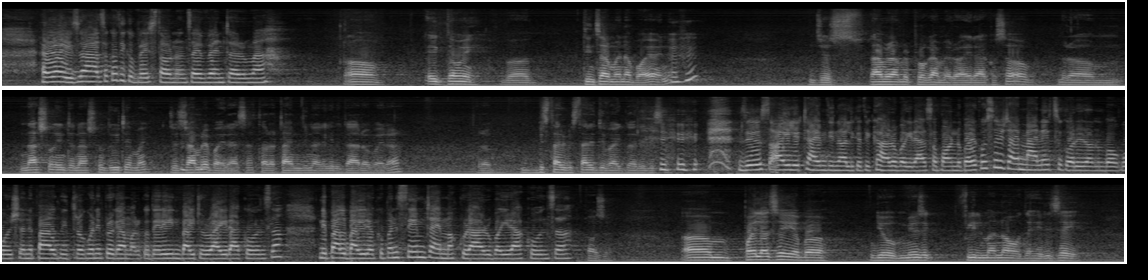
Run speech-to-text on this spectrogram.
र हिजो आज कतिको व्यस्त हुनुहुन्छ इभेन्टहरूमा एकदमै तिन चार महिना भयो होइन? जस राम्रो राम्रो प्रोग्रामहरू आइरहेको छ र नेसनल इन्टरनेसनल दुइटैमै जस राम्रै भइरहेछ तर टाइम दिन अलिकति गाह्रो भएर। तर बिस्तारै बिस्तारै डिभाइड गरिँदैछ जस अहिले टाइम दिन अलिकति गाह्रो भइरहेछ भन्नुभयो। कसरी टाइम म्यानेज गरिरहनु भएको छ नेपालभित्रको नि प्रोग्रामहरूको धेरै इन्भाइटहरू आइरहेको हुन्छ। नेपाल बाहिरको पनि सेम टाइममा कुराहरू भइरहेको हुन्छ। हजुर। पहिला चाहिँ अब यो म्युजिक फिल्डमा नहुँदाखेरि चाहिँ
